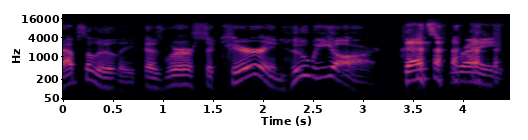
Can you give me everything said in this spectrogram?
absolutely because we're secure in who we are. That's right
